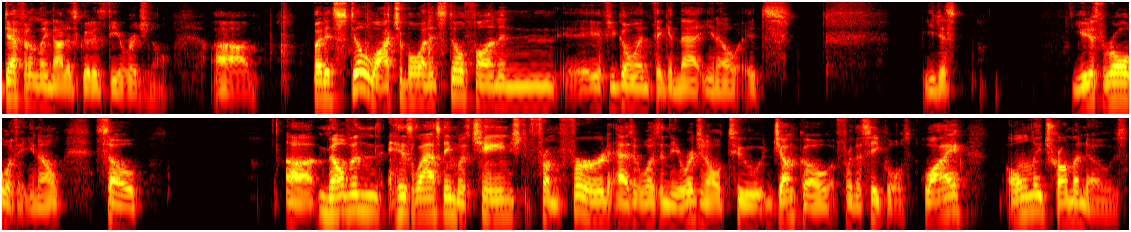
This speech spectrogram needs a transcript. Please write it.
definitely not as good as the original. Um, but it's still watchable and it's still fun. And if you go in thinking that, you know, it's you just you just roll with it, you know. So uh, Melvin, his last name was changed from Ferd, as it was in the original, to Junko for the sequels. Why? Only Troma knows.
